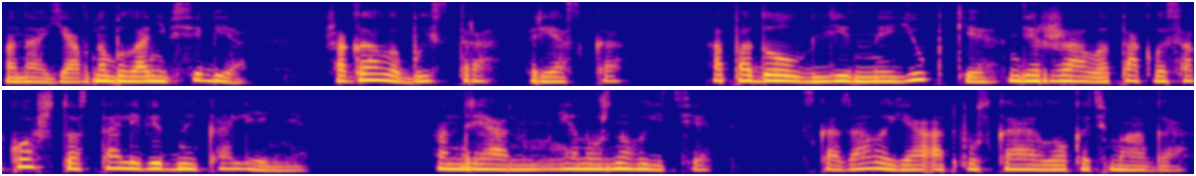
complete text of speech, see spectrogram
Она явно была не в себе, шагала быстро, резко, а подол длинной юбки держала так высоко, что стали видны колени. «Андриан, мне нужно выйти», — сказала я, отпуская локоть мага.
